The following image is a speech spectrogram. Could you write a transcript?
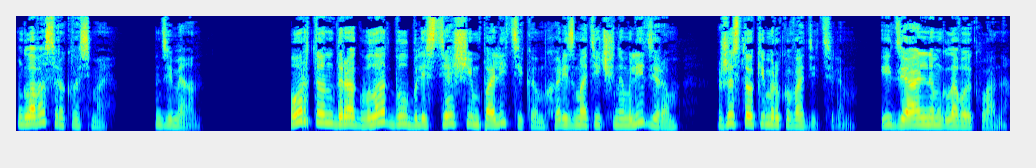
Глава 48. Демиан. Ортон Драгблад был блестящим политиком, харизматичным лидером, жестоким руководителем, идеальным главой клана.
